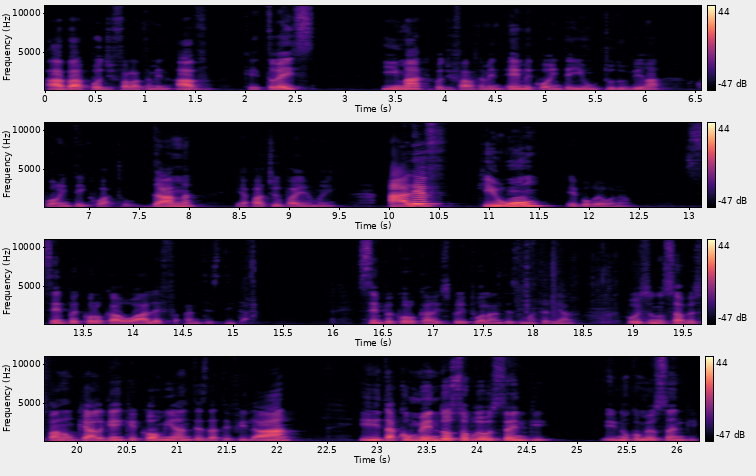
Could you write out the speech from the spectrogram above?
Abba pode falar também Av, que é 3. Ima, que pode falar também M, 41. Tudo vira 44. Dam é a parte do pai e a mãe. Aleph, que 1, é Boreolam. Sempre colocar o Aleph antes de Dam. Sempre colocar o espiritual antes do material. Por isso, nos sábios falam que alguém que come antes da tefilá e está comendo sobre o sangue. E não comeu sangue.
